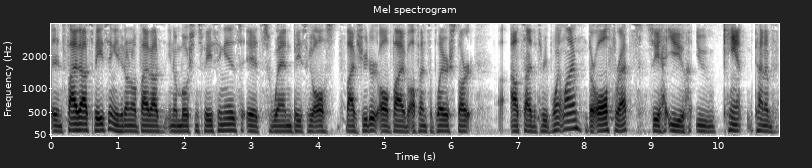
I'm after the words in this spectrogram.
in five out spacing. If you don't know what five out you know motion spacing is, it's when basically all five shooter, all five offensive players start outside the three point line. They're all threats, so you you you can't kind of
